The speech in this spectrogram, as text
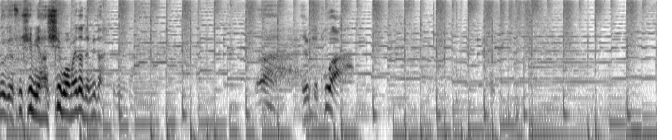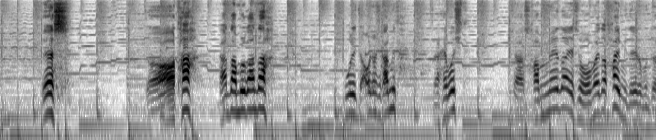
여기 수심이 한 15m 됩니다. 아, 이렇게 투하. 예스. 좋다. 간다, 물 간다. 물이 조금씩 갑니다. 자, 해보시다. 자, 3m에서 5m 사이입니다, 여러분들.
